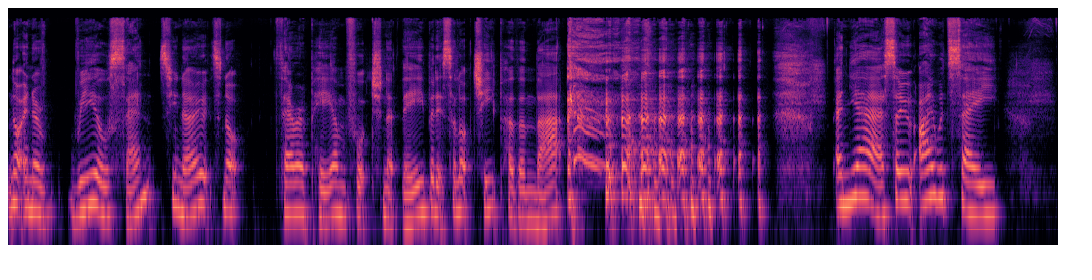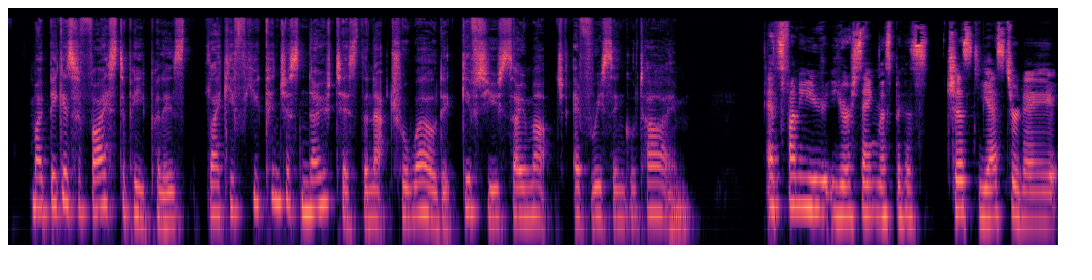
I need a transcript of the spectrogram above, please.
not in a real sense, you know, it's not therapy, unfortunately, but it's a lot cheaper than that. and yeah, so I would say my biggest advice to people is like if you can just notice the natural world, it gives you so much every single time. It's funny you're saying this because just yesterday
